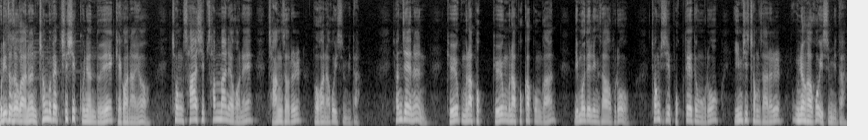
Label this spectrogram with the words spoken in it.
우리 도서관은 1979년도에 개관하여 총 43만여 권의 장서를 보관하고 있습니다. 현재는 교육문화, 복, 교육문화 복합공간 리모델링 사업으로 청주시 복대동으로 임시청사를 운영하고 있습니다.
